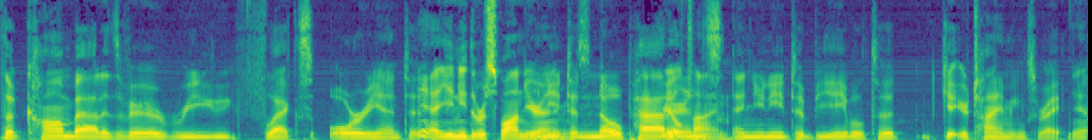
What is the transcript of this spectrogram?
the combat is very reflex oriented. Yeah, you need to respond to your you your need to know patterns time. and you need to be able to get your timings right. Yeah.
